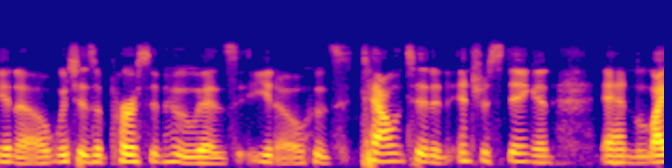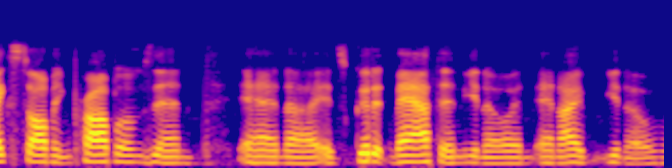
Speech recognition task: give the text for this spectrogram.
you know which is a person who is you know who's talented and interesting and and likes solving problems and and uh, it's good at math and you know and and i you know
